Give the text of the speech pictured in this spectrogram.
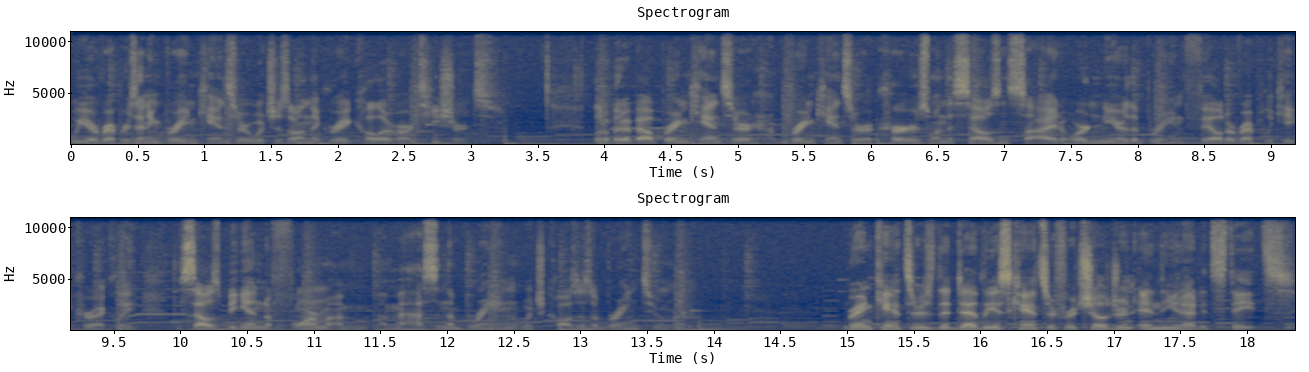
we are representing brain cancer, which is on the gray color of our t-shirts. A little bit about brain cancer. Brain cancer occurs when the cells inside or near the brain fail to replicate correctly. The cells begin to form a, a mass in the brain, which causes a brain tumor. Brain cancer is the deadliest cancer for children in the United States.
